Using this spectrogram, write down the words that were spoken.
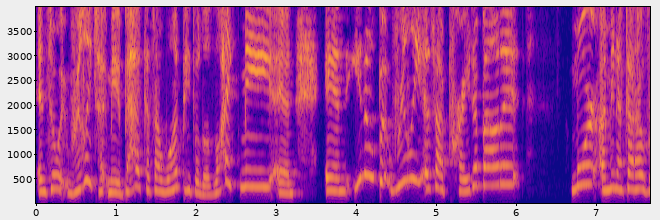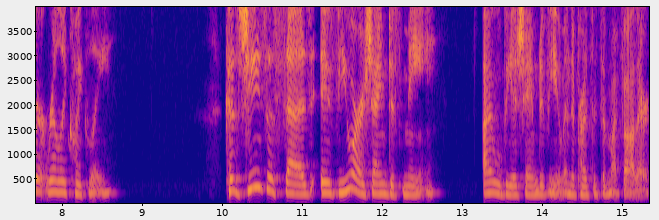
And so it really took me aback because I want people to like me and, and, you know, but really as I prayed about it more, I mean, I got over it really quickly. Because Jesus says, if you are ashamed of me, I will be ashamed of you in the presence of my father.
